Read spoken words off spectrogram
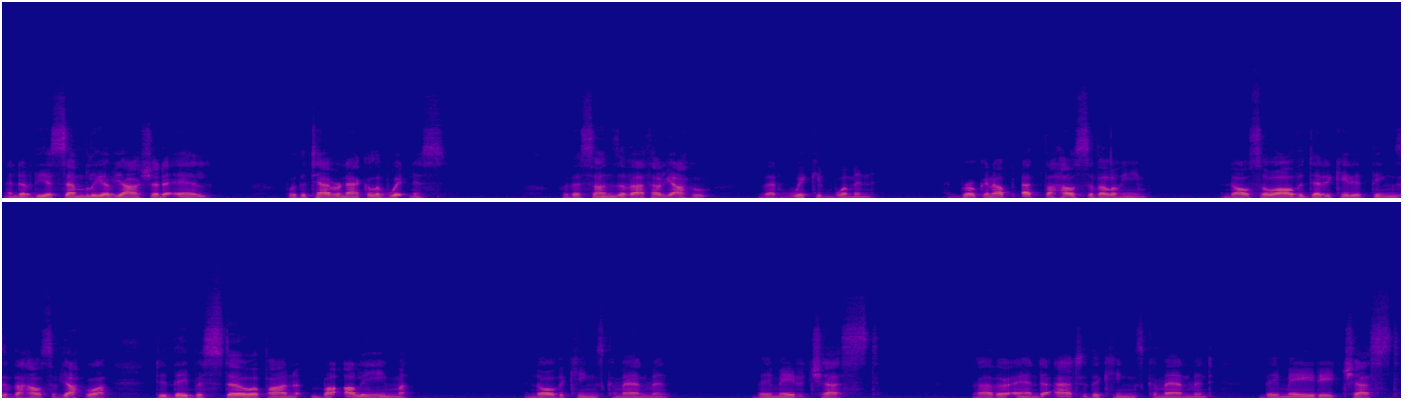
and of the assembly of Yashar'el, for the tabernacle of witness. For the sons of Athaliahu, that wicked woman, had broken up at the house of Elohim, and also all the dedicated things of the house of Yahweh did they bestow upon Baalim. And all the king's commandment they made a chest Rather, and at the king's commandment they made a chest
